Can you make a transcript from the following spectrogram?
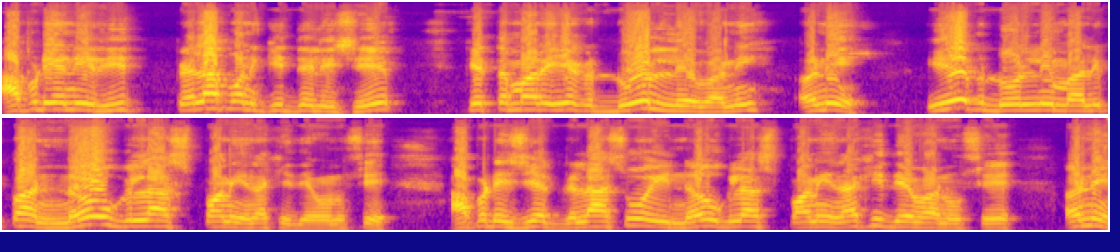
આપણે એની રીત પહેલાં પણ કીધેલી છે કે તમારે એક ડોલ લેવાની અને એક ડોલની માલિપા નવ ગ્લાસ પાણી નાખી દેવાનું છે. આપણે જે ગ્લાસ હોય એ નવ ગ્લાસ પાણી નાખી દેવાનું છે અને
